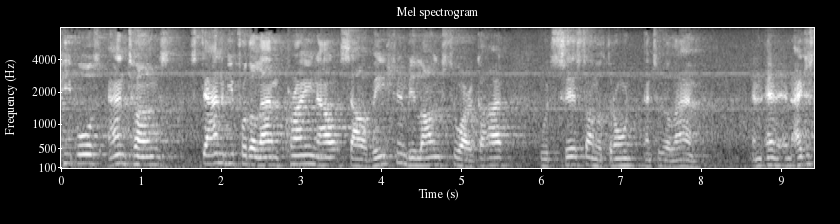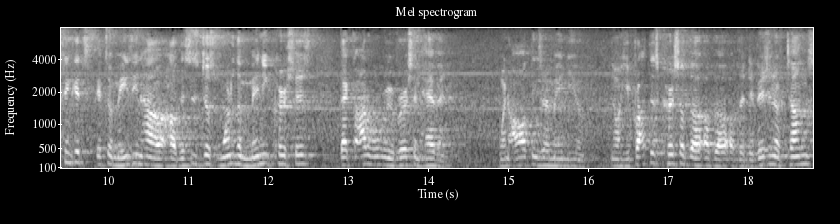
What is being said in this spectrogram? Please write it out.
peoples, and tongues, stand before the Lamb, crying out, Salvation belongs to our God who sits on the throne and to the Lamb. And, and, and I just think it's, it's amazing how, how this is just one of the many curses that God will reverse in heaven when all things are made new. You know, He brought this curse of the, of the, of the division of tongues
